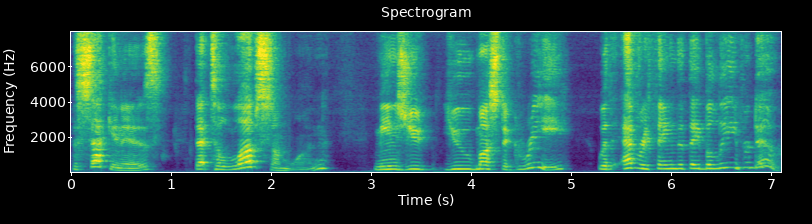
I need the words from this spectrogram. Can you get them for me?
The second is that to love someone means you you must agree with everything that they believe or do.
